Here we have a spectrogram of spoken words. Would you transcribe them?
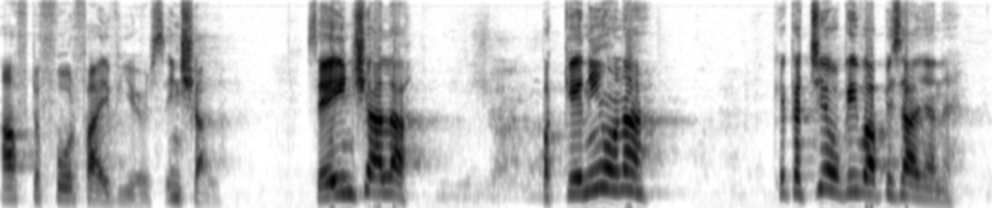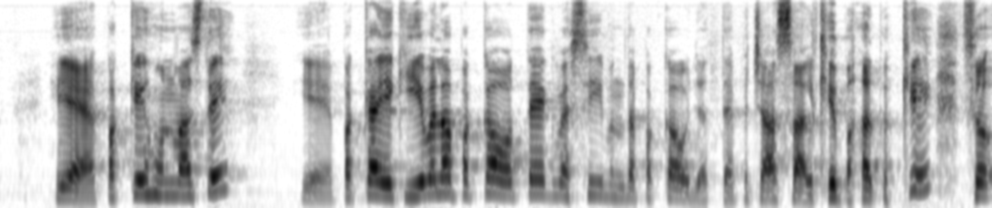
after four five years, inshallah. Say inshallah. पक्के नहीं होना कि कच्चे हो गई वापस आ जाना है ये है पक्के होने वास्ते ये पक्का एक ये वाला पक्का होता है एक वैसे ही बंदा पक्का हो जाता है पचास साल के बाद ओके सो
